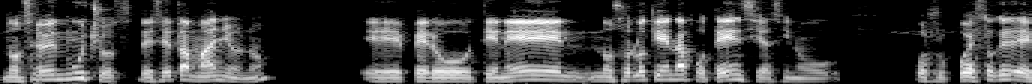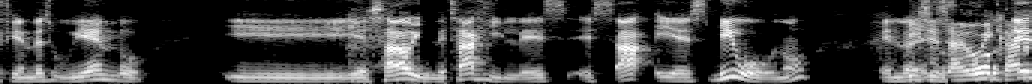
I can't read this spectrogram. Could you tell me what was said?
No se ven muchos de ese tamaño, ¿no? Eh, pero tiene, no solo tiene la potencia, sino por supuesto que defiende subiendo y, es hábil, es ágil, es, es, y es vivo, ¿no? En, y se sabe ubicar.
